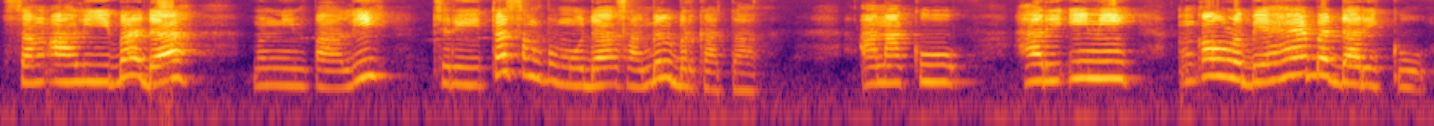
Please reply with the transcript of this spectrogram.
Sang ahli ibadah menimpali cerita sang pemuda sambil berkata, Anakku, hari ini engkau lebih hebat dariku.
